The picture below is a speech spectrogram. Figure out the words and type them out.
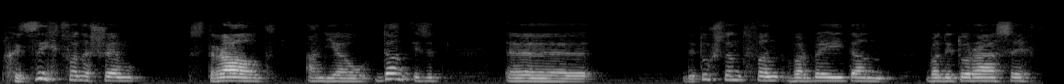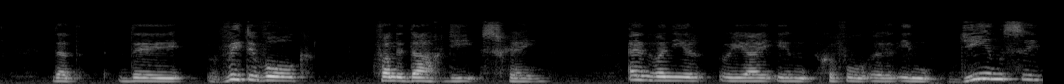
gezicht van Hashem straalt aan jou, dan is het uh, de toestand van waarbij dan, wat de Torah zegt, dat de witte wolk van de dag die schijnt. En wanneer jij in gevoel, uh, in dienst zit,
